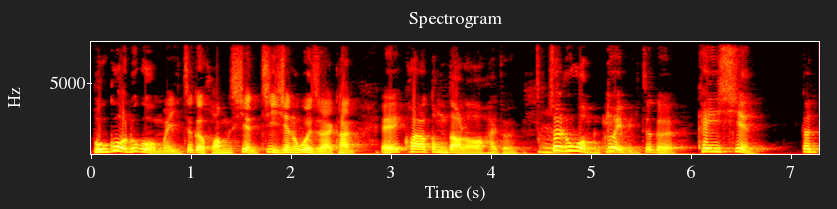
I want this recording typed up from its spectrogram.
不过，如果我们以这个黄线、季线的位置来看，诶，快要动到了哦，海豚。所以，如果我们对比这个 K 线跟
